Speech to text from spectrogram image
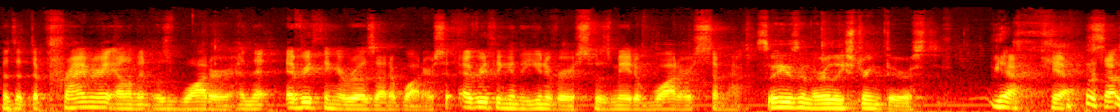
but that the primary element was water and that everything arose out of water. So everything in the universe was made of water somehow. So he's an early string theorist. Yeah, yeah. So,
